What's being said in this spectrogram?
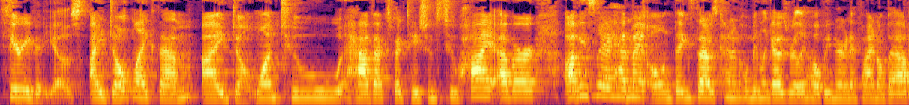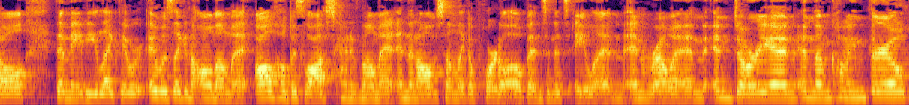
theory videos. I don't like them. I don't want to have expectations too high ever. Obviously, I had my own things that I was kind of hoping, like I was really hoping during a final battle that maybe like they were, it was like an all moment, all hope is lost kind of moment. And then all of a sudden like a portal opens and it's Aelin and Rowan and Dorian and them coming through.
